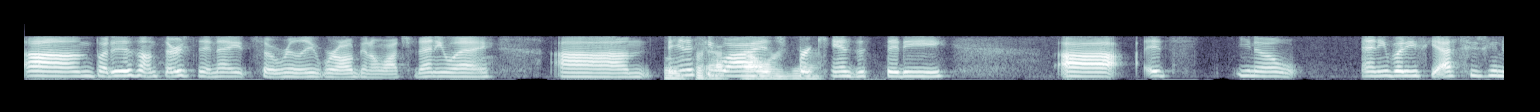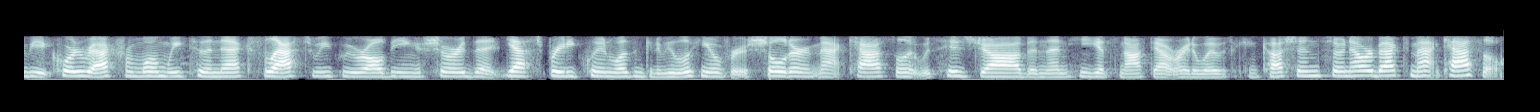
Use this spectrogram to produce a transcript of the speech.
um, but it is on Thursday night, so really we're all gonna watch it anyway. Um, that fantasy wise for. Kansas City, uh, it's you know anybody's guess who's going to be at quarterback from one week to the next. Last week we were all being assured that yes, Brady Quinn wasn't going to be looking over his shoulder at Matt Cassel. It was his job, and then he gets knocked out right away with a concussion. So now we're back to Matt Cassel.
